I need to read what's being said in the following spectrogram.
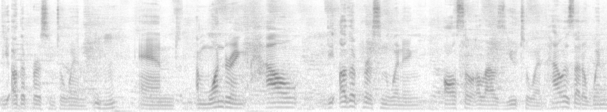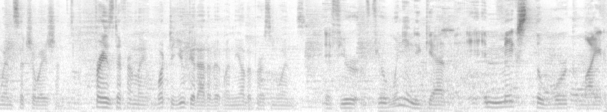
the other person to win. Mm-hmm. And I'm wondering how the other person winning also allows you to win. How is that a win-win situation? Phrased differently, what do you get out of it when the other person wins? if you're if you're winning together it, it makes the work lighter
